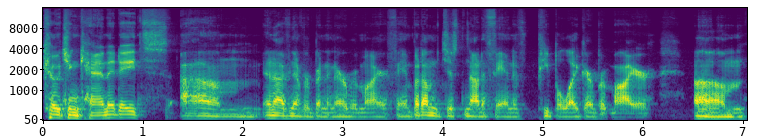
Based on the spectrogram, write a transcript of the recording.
coaching candidates, um, and I've never been an Urban Meyer fan, but I'm just not a fan of people like Urban Meyer. Um,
